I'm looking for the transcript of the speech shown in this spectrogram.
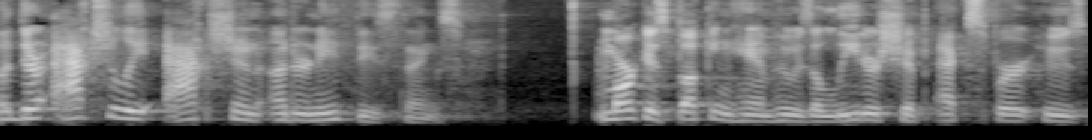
But they're actually action underneath these things. Marcus Buckingham, who is a leadership expert who's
